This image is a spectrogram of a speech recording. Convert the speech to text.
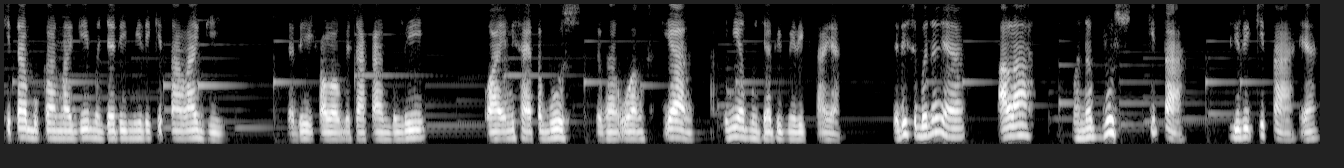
kita bukan lagi menjadi milik kita lagi. Jadi kalau misalkan beli, wah ini saya tebus dengan uang sekian, ini yang menjadi milik saya. Jadi sebenarnya Allah menebus kita, diri kita ya.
